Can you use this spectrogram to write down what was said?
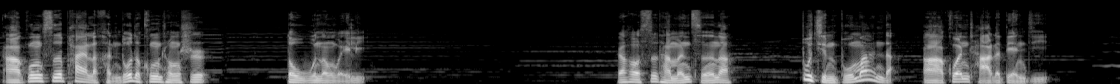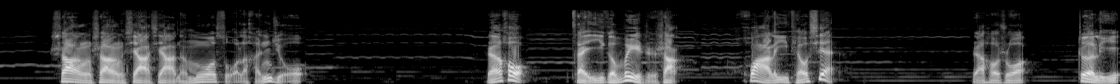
啊，公司派了很多的工程师，都无能为力。然后斯坦门茨呢，不紧不慢的啊观察着电机，上上下下的摸索了很久，然后。在一个位置上画了一条线，然后说：“这里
